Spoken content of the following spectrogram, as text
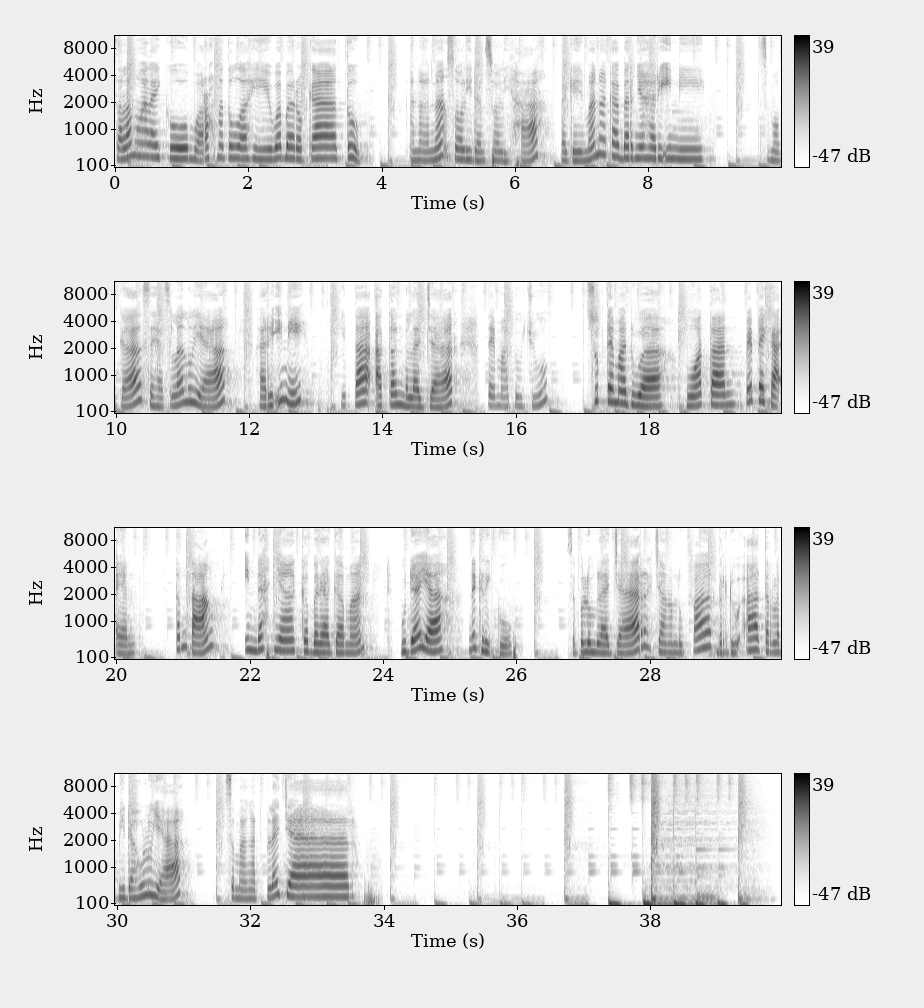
Assalamualaikum warahmatullahi wabarakatuh. Anak-anak soli dan solihah, bagaimana kabarnya hari ini? Semoga sehat selalu ya. Hari ini kita akan belajar tema 7, subtema 2, muatan PPKN tentang indahnya keberagaman budaya negeriku. Sebelum belajar, jangan lupa berdoa terlebih dahulu ya. Semangat belajar!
